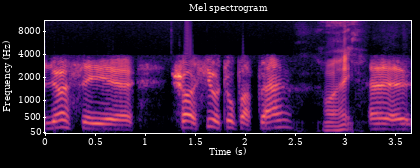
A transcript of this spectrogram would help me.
là, c'est euh, châssis autoporteur. Ouais. Euh,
